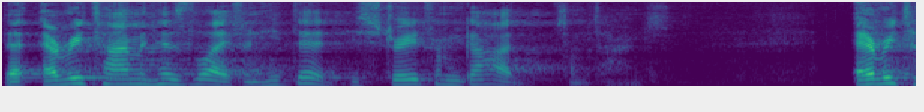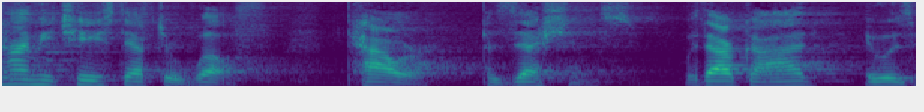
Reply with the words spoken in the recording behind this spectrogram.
That every time in his life, and he did, he strayed from God sometimes. Every time he chased after wealth, power, possessions, without God, it was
